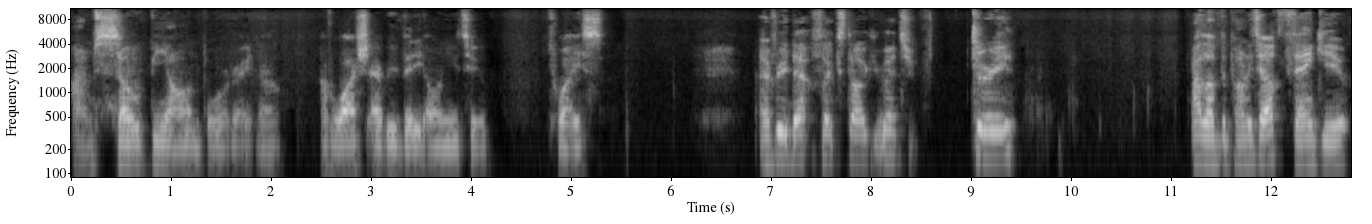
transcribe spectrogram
I'm so beyond bored right now. I've watched every video on YouTube twice. Every Netflix documentary. I love the ponytail. Thank you.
